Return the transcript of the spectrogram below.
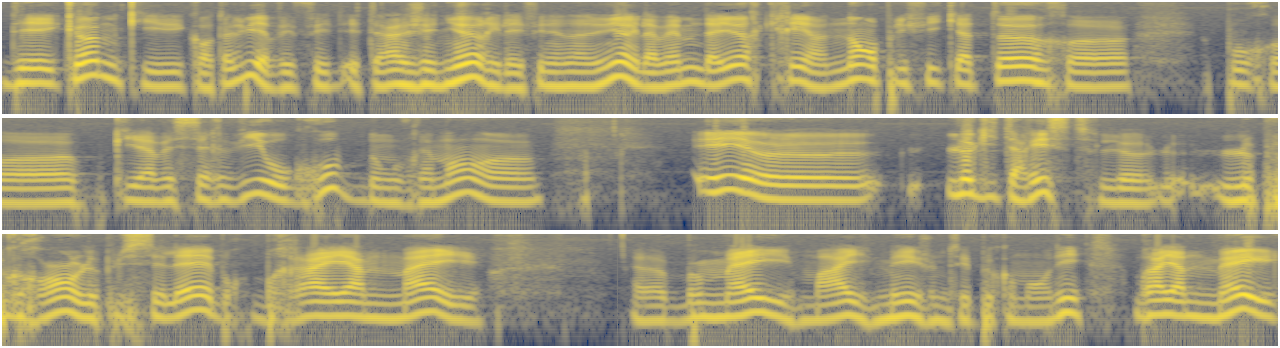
Deacon qui quant à lui avait était ingénieur il avait fait des ingénieurs il avait même d'ailleurs créé un amplificateur qui avait servi au groupe donc vraiment et euh, le guitariste le, le- plus grand le plus célèbre Brian May euh, May May je ne sais plus comment on dit Brian May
